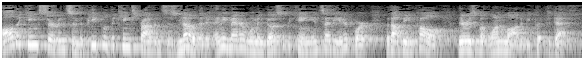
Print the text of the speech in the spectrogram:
All the king's servants and the people of the king's provinces know that if any man or woman goes to the king inside the inner court without being called, there is but one law to be put to death,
